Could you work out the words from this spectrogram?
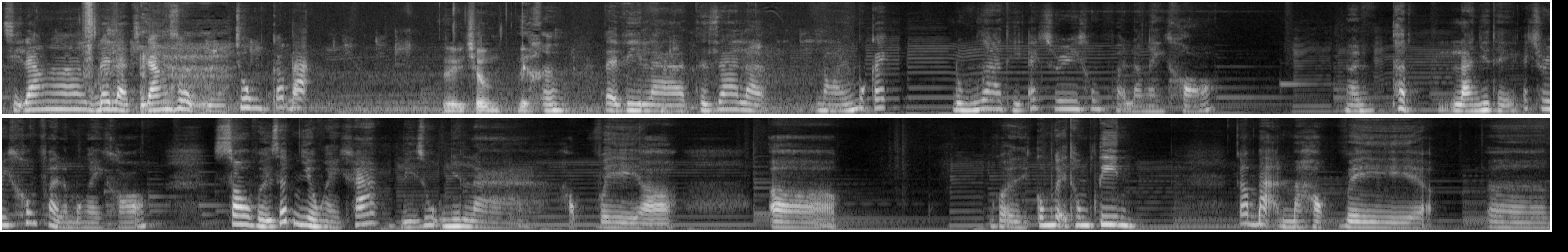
Chị đang ờ, đây là chị đang dụ chung các bạn. Rồi chung được. Ừ, tại vì là thực ra là nói một cách đúng ra thì actuary không phải là ngành khó. Nói thật là như thế actually không phải là một ngành khó. So với rất nhiều ngành khác ví dụ như là học về uh, uh, gọi là công nghệ thông tin. Các bạn mà học về uh,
